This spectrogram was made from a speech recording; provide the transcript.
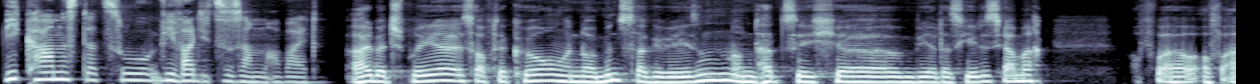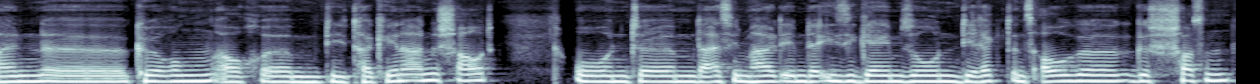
Wie kam es dazu? Wie war die Zusammenarbeit? Albert Spree ist auf der Körung in Neumünster gewesen und hat sich, äh, wie er das jedes Jahr macht, auf, äh, auf allen äh, Körungen auch ähm, die Trakehner angeschaut. Und ähm, da ist ihm halt eben der Easy Game Sohn direkt ins Auge geschossen,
